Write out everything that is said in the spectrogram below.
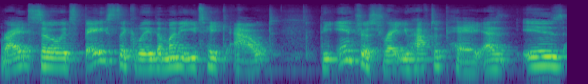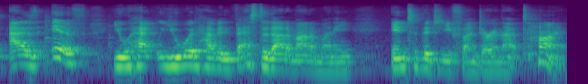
right? So it's basically the money you take out, the interest rate you have to pay as is as if you had you would have invested that amount of money into the G fund during that time,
